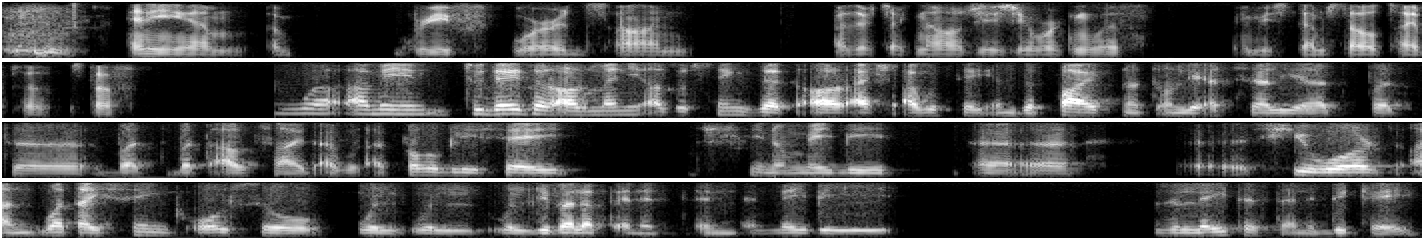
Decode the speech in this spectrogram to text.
Any um, brief words on other technologies you're working with? Maybe stem cell type of stuff? Well, I mean, today there are many other things that are actually, I would say, in the pipe, not only at Celyad, but uh, but but outside. I would I'd probably say, you know, maybe a few words on what I think also will develop in maybe the latest in a decade.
